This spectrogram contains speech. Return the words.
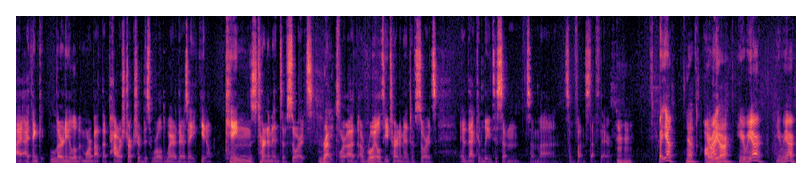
I, I think learning a little bit more about the power structure of this world where there's a, you know, king's tournament of sorts. Right. Or a, a royalty tournament of sorts. uh, That could lead to some some uh, some fun stuff there. But yeah, Yeah. All here right, we are. Here we are. Here we are.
